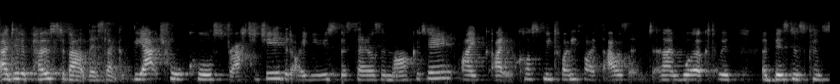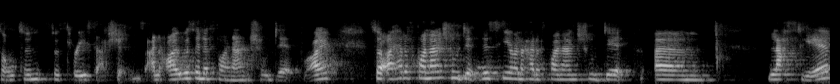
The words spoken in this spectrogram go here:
I, I, did a post about this, like the actual core strategy that I use for sales and marketing, I, I it cost me 25,000 and I worked with a business consultant for three sessions and I was in a financial dip, right? So I had a financial dip this year and I had a financial dip um, last year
